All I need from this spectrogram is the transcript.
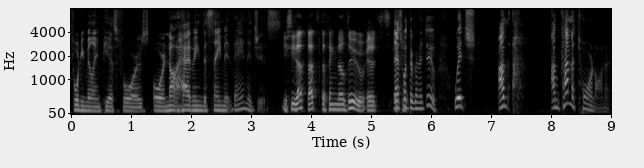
40 million PS4s or not having the same advantages. You see that that's the thing they'll do. It's That's it's, what they're going to do, which I'm I'm kind of torn on it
